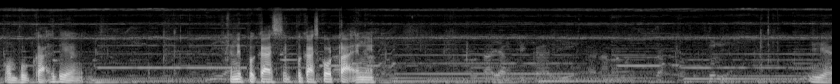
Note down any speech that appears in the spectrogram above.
membuka itu ya. Ini bekas bekas kotak ini. kota yang digali karena memang sudah prosedur ya Iya.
